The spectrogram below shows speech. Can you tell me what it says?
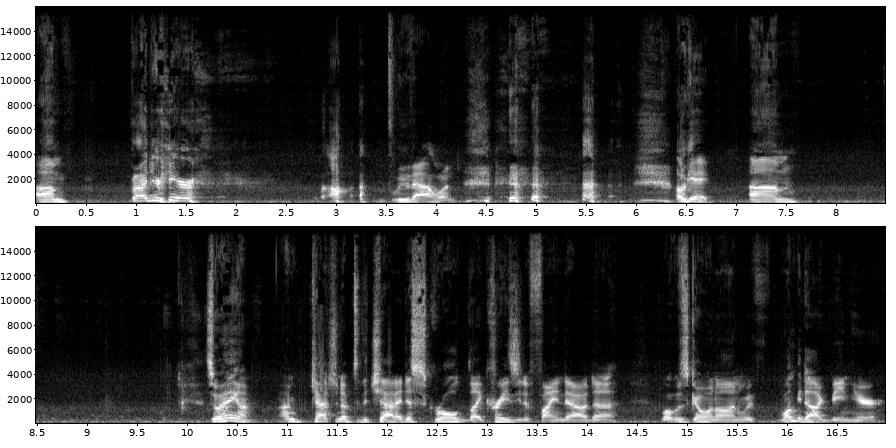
Um, glad you're here. blew that one. okay. Um, so hang on. I'm catching up to the chat. I just scrolled like crazy to find out uh, what was going on with Lumpy Dog being here.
